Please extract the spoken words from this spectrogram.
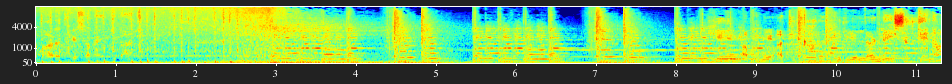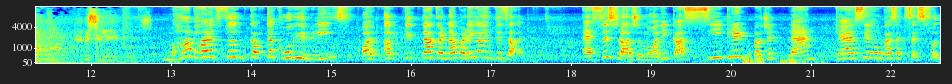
के समय की बात। है ये अपने अधिकारों के लिए लड़ नहीं सकते ना? इसलिए महाभारत फ़िल्म कब तक होगी रिलीज़? और अब कितना करना पड़ेगा इंतज़ार? एस एस राजमौली का सीक्रेट बजट प्लान कैसे होगा सक्सेसफुल?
